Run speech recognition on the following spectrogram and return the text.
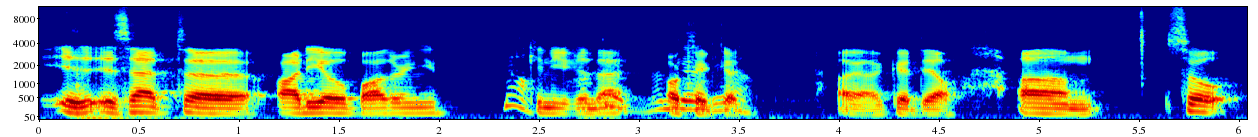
is, is, that uh, audio bothering you? No, Can you hear I'm that? Good. okay, good. good. Yeah. Oh, good deal. Um, so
